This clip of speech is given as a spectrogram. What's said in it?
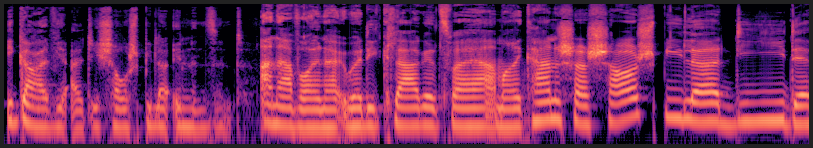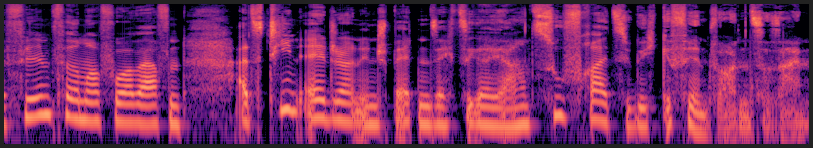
egal wie alt die SchauspielerInnen sind. Anna Wollner über die Klage zweier amerikanischer Schauspieler, die der Filmfirma vorwerfen, als Teenager in den späten 60er Jahren zu freizügig gefilmt worden zu sein.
